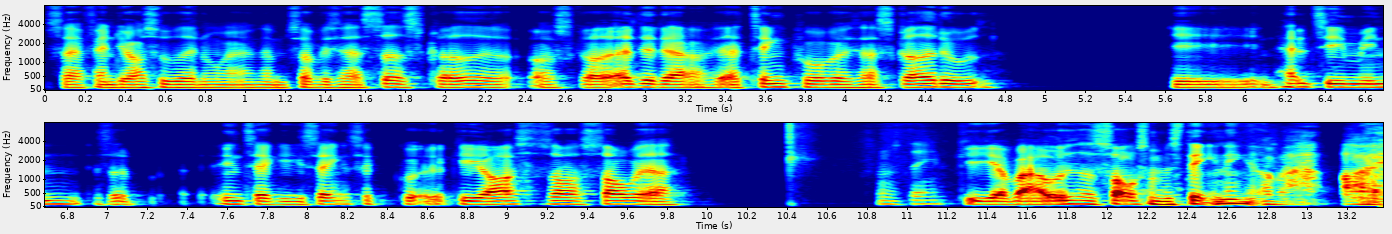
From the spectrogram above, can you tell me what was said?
så jeg fandt jo også ud af nogle gange, jamen, så hvis jeg havde siddet og skrevet, og skrevet alt det der, jeg tænkte på, hvis jeg havde skrevet det ud i en halv time inden, altså indtil jeg gik i seng, så gik jeg også, og så sov jeg, Som en sten. gik jeg bare ud og sov som en sten, ikke? og bare, ej,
